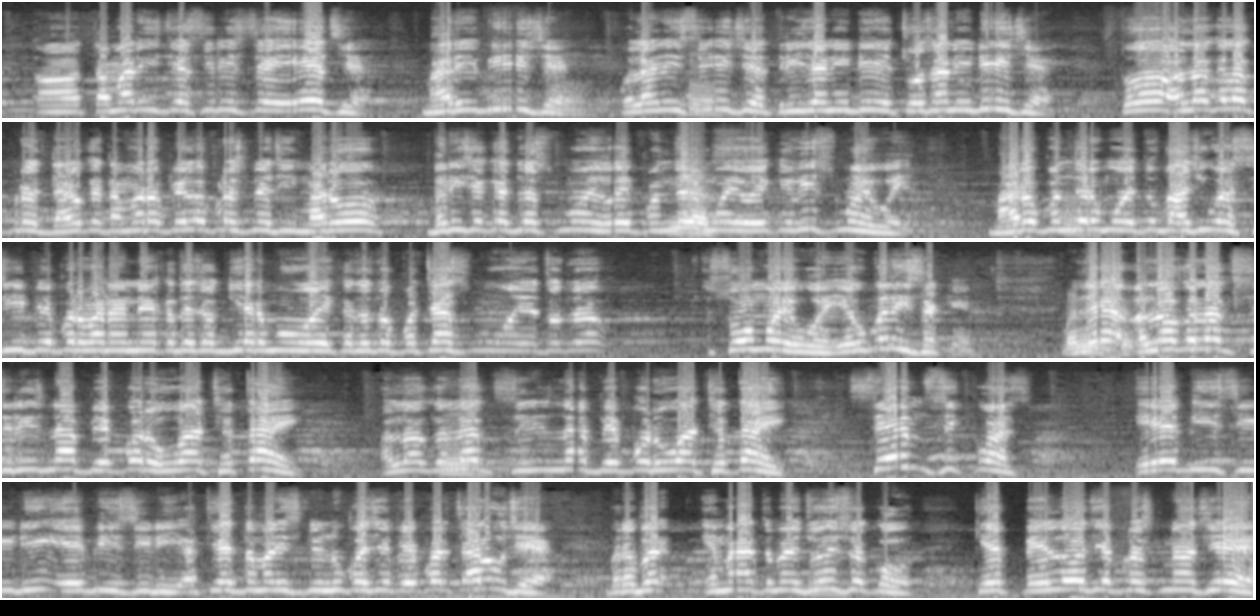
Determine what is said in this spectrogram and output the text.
તમારી જે સિરીઝ છે એ છે મારી બી છે ઓલાની સી છે ત્રીજાની ડી ચોથાની ડી છે. તો અલગ અલગ પ્રશ્ન ધારો કે તમારો પહેલો પ્રશ્ન છે મારો બની શકે દસમો હોય પંદરમો હોય કે વીસમો હોય. મારો પંદરમો હોય તો બાજુ સી પેપર વાળાને કદાચ અગિયારમો હોય કદાચ તો પચાસમો હોય અથવા તો સોમો હોય એવું બની શકે. એટલે. અલગ અલગ સિરીઝના પેપર હોવા છતાંય અલગ અલગ સિરીઝના પેપર હોવા છતાંય same sequence A B C D A B C D અત્યારે તમારી સ્ક્રીન ઉપર જે પેપર ચાલુ છે બરાબર? એમાં તમે જોઈ શકો કે પહેલો જે પ્રશ્ન છે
